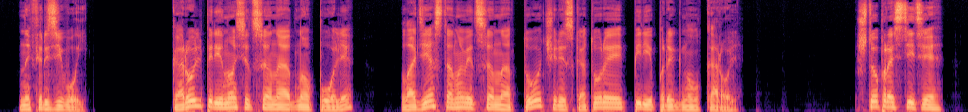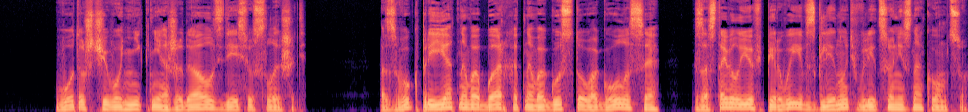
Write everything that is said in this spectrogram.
– на ферзевой. Король переносится на одно поле, ладья становится на то, через которое перепрыгнул король. Что, простите? Вот уж чего Ник не ожидал здесь услышать. Звук приятного бархатного густого голоса заставил ее впервые взглянуть в лицо незнакомцу.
